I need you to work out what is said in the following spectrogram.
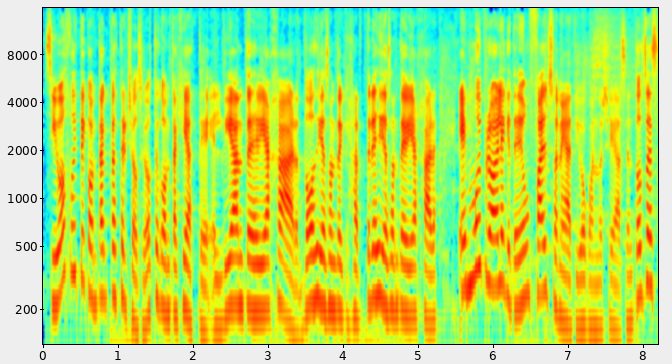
Si vos fuiste contacto estrecho, si vos te contagiaste el día antes de viajar, dos días antes de viajar, tres días antes de viajar, es muy probable que te dé un falso negativo cuando llegas. Entonces,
